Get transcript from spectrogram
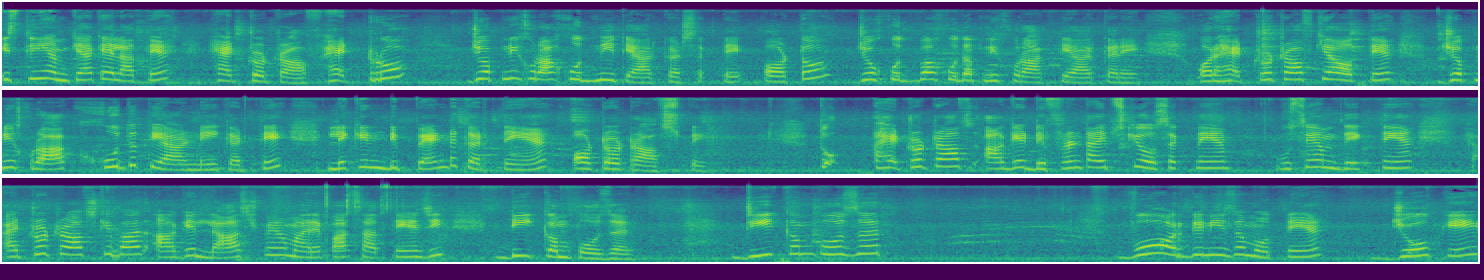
इसलिए हम क्या कहलाते हैं? हेट्रोट्राफ हेट्रो जो अपनी खुराक खुद नहीं तैयार कर सकते। ऑटो जो खुद ब खुद अपनी खुराक तैयार करें। और हेट्रोट्राफ क्या होते हैं? जो अपनी खुराक खुद तैयार नहीं करते, लेकिन डिपेंड करते हैं ऑटोट्राफ्स पे। तो हेट्रोट्राफ्स आगे डिफरेंट टाइप्स के हो सकते हैं। उसे हम देखते हैं। एट्रोट्राफ्स के बाद आगे लास्ट में हमारे पास आते हैं जी डीकम्पोज़र डीकम्पोज़र वो ऑर्गेनिज़म होते हैं जो कि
